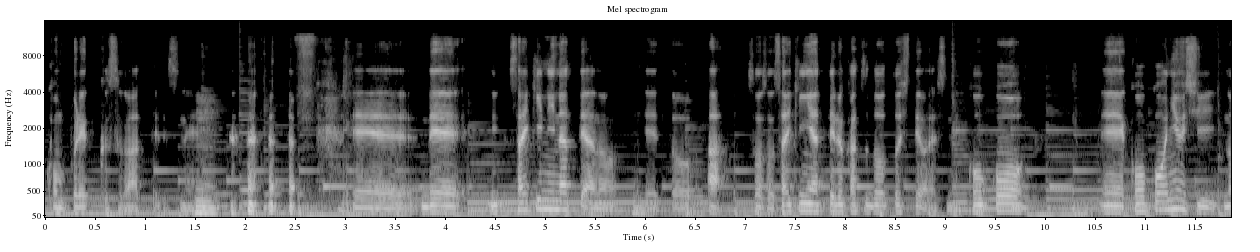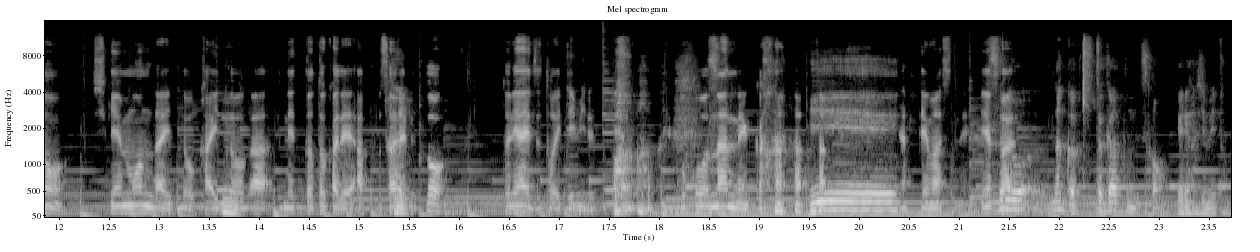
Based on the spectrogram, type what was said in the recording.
コンプレックスがあってですね、うん。えーで最近になってあの、うん。えっ、とあそうそう最近やってる活動としてはですね高校、えー高校入試の試験問題と回答がネットとかでアップされると、とりあえず解いてみるここ何年か え やってますね。やー、っぱそれはなんかきっかけあったんですか？やり始めたの。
